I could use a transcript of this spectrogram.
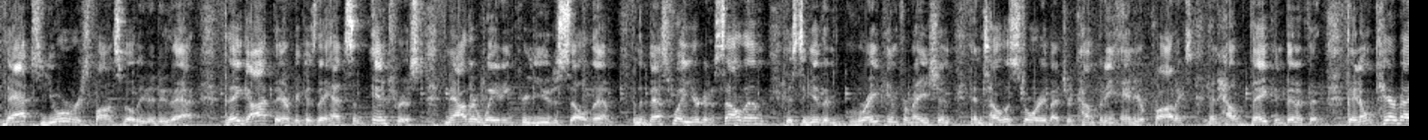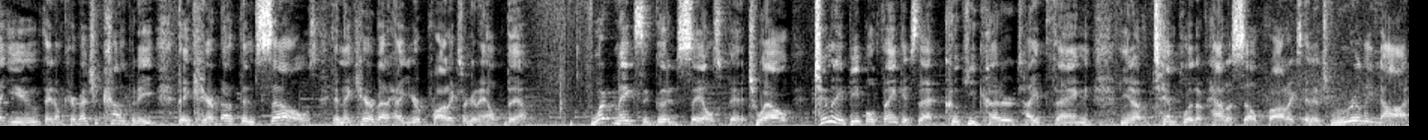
That's your responsibility to do that. They got there because they had some interest. Now they're waiting for you to sell them. And the best way you're going to sell them is to give them great information and tell the story about your company and your products and how they can benefit. They don't care about you. They don't care about your company. They care about about themselves and they care about how your products are going to help them what makes a good sales pitch? Well too many people think it's that cookie cutter type thing you know template of how to sell products and it's really not.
